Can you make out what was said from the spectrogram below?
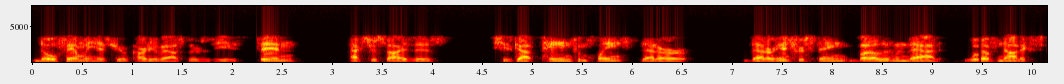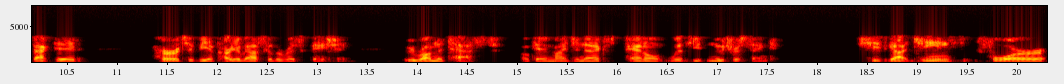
no family history of cardiovascular disease, thin, exercises. She's got pain complaints that are, that are interesting, but other than that, would have not expected her to be a cardiovascular risk patient. We run the test. Okay. My genetics panel with NutraSync. She's got genes for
